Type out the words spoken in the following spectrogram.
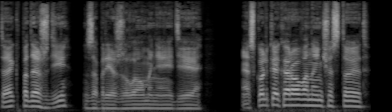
«Так, подожди», — забрежила у меня идея. «А сколько корова нынче стоит?»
